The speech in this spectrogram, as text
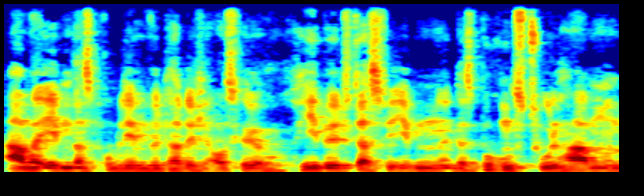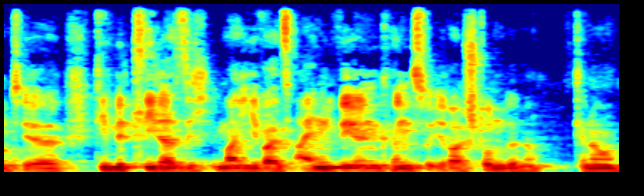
aber eben das Problem wird dadurch ausgehebelt, dass wir eben das das Buchungstool haben und äh, die Mitglieder sich immer jeweils einwählen können zu ihrer Stunde. Ne? Genau.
